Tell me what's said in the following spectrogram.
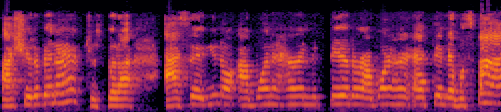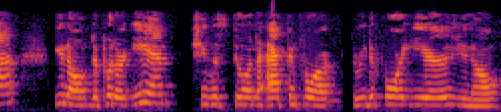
I should have been an actress, but I, I said, you know, I wanted her in the theater. I wanted her acting. That was fine you know, to put her in. She was doing the acting for three to four years, you know,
